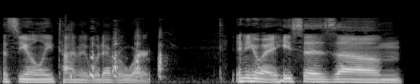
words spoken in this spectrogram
that's the only time it would ever work anyway he says um,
